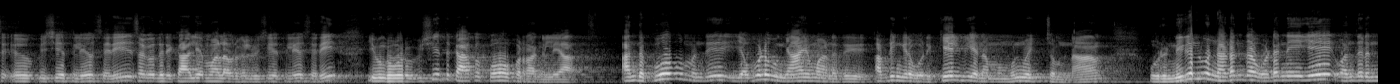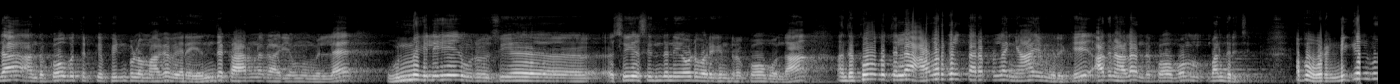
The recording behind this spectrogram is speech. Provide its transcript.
சி- சரி சகோதரி காளியம்மாள் அவர்கள் விஷயத்திலேயே சரி இவங்க ஒரு விஷயத்துக்காக கோவப்படுறாங்க இல்லையா? அந்த கோபம் வந்து எவ்வளவு நியாயமானது அப்படிங்கிற ஒரு கேள்வியை நம்ம முன்வைச்சோம்னா ஒரு நிகழ்வு நடந்த உடனேயே வந்திருந்தா அந்த கோபத்திற்கு பின்புலமாக வேற எந்த காரண காரியமும் இல்லை. உண்மையிலேயே ஒரு சுய சுய சிந்தனையோடு வருகின்ற கோபம் தான் அந்த கோபத்தில் அவர்கள் தரப்பில் நியாயம் இருக்கு. அதனால அந்த கோபம் வந்துருச்சு. அப்போ ஒரு நிகழ்வு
